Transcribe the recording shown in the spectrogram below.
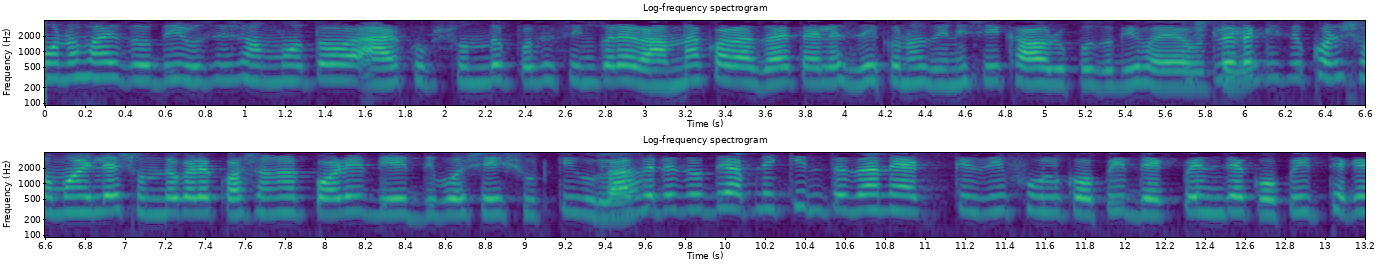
মনে হয় যদি রুচিসম্মত আর খুব সুন্দর প্রসেসিং করে রান্না করা যায় তাহলে যে কোনো জিনিসই খাওয়ার উপযোগী হয়ে ওঠে। মশলাটা কিছুক্ষণ সময় নিয়ে সুন্দর করে কষানোর পরে দিয়ে দিব সেই শুটকিগুলো। বাজারে যদি আপনি কিনতে যান এক কেজি ফুলকপি দেখবেন যে কপির থেকে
